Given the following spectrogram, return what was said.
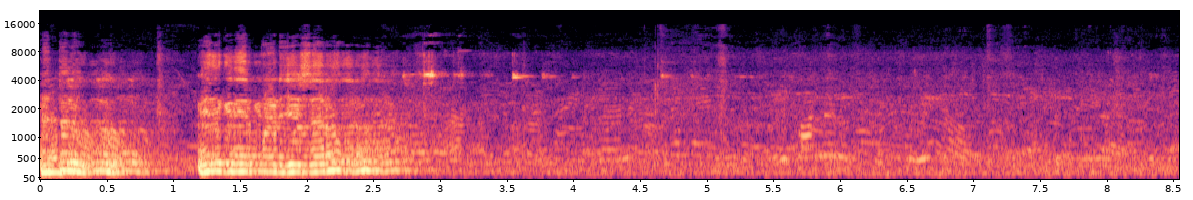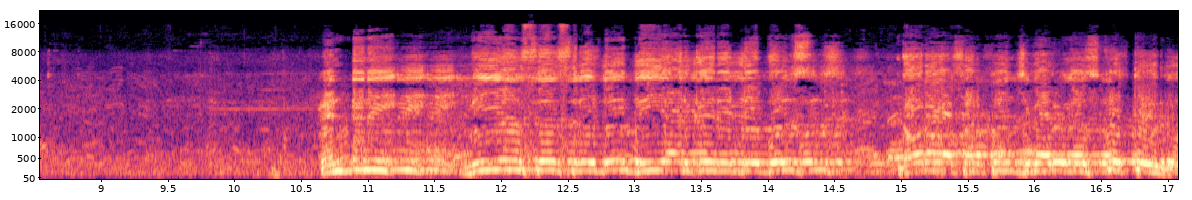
పెద్దలు వేదికను ఏర్పాటు చేశారు. వెంటనే BSS Reddy BRK Reddy bulls గౌరవ సర్పంచ్ గారు ఎస్కొత్తూరు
